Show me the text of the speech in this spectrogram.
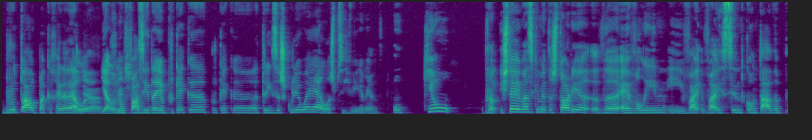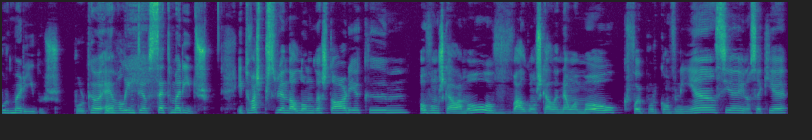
brutal para a carreira dela. Yeah, e ela não faz ideia porque é, que, porque é que a atriz a escolheu a ela especificamente. O que eu. Pronto, isto é basicamente a história da Evelyn e vai, vai sendo contada por maridos. Porque a Evelyn teve sete maridos. E tu vais percebendo ao longo da história que hum, houve uns que ela amou, houve alguns que ela não amou, que foi por conveniência e não sei o quê.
